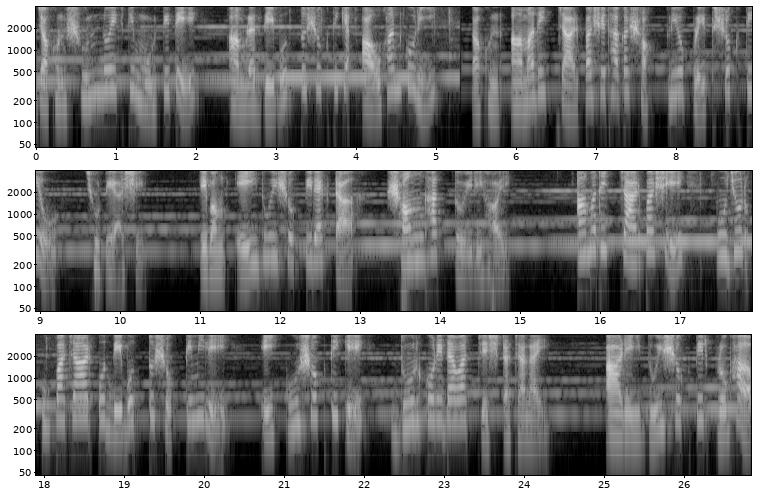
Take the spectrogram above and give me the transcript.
যখন শূন্য একটি মূর্তিতে আমরা দেবত্ব শক্তিকে আহ্বান করি, তখন আমাদের চারপাশে থাকা সক্রিয় প্রেত শক্তিও ছুটে আসে এবং এই দুই শক্তির একটা সংঘাত তৈরি হয়। আমাদের চারপাশে পুজোর উপাচার ও দেবত্ব শক্তি মিলে এই কুশক্তিকে দূর করে দেওয়ার চেষ্টা চালায় আর এই দুই শক্তির প্রভাব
